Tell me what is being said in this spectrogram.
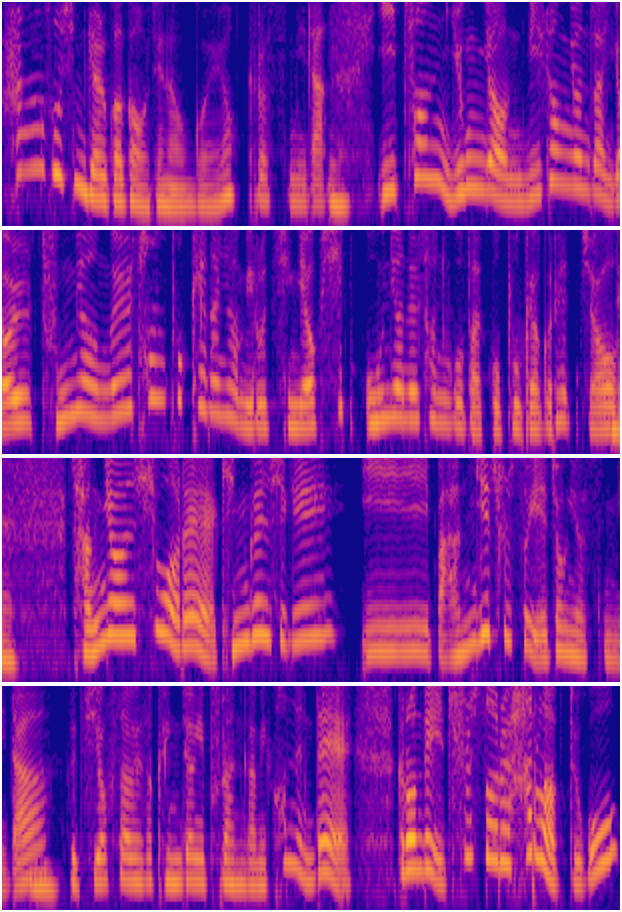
항소심 결과가 어제 나온 거예요? 그렇습니다. 예. 2006년 미성년자 12명을 성폭행한 혐의로 징역 15년을 선고받고 복역을 했죠. 네. 작년 10월에 김근식이 이 만기 출소 예정이었습니다. 음. 그 지역사회에서 굉장히 불안감이 컸는데 그런데 이 출소를 하루 앞두고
